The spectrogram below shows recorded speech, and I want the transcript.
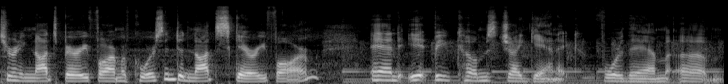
turning Knott's Berry Farm, of course, into Knott's Scary Farm and it becomes gigantic for them. Um,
